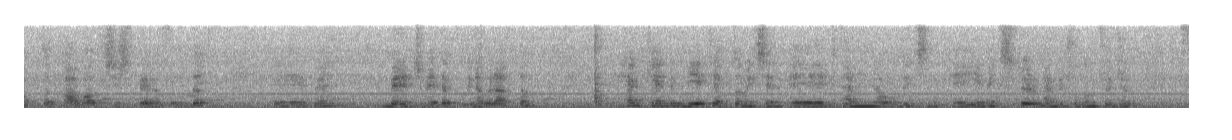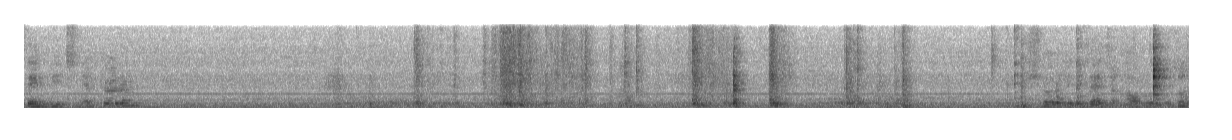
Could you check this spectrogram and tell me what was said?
yaptık, kahvaltı çeşitleri hazırladık. E, ben mercimeği de bugüne bıraktım. Hem kendim diyet yaptığım için, e, vitaminli olduğu için e, yemek istiyorum. Hem de çoluğum çocuğum sevdiği için yapıyorum. Şöyle Güzelce kavrulsun.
